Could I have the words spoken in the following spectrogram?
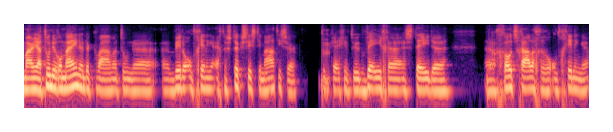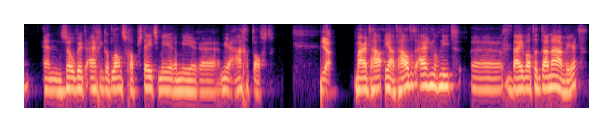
Maar ja, toen de Romeinen er kwamen, toen werden ontginningen echt een stuk systematischer. Toen kreeg je natuurlijk wegen en steden, uh, grootschaligere ontginningen. En zo werd eigenlijk dat landschap steeds meer en meer, uh, meer aangetast. Ja. Maar het, haal, ja, het haalt het eigenlijk nog niet bij wat het daarna werd.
